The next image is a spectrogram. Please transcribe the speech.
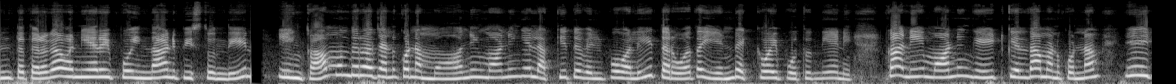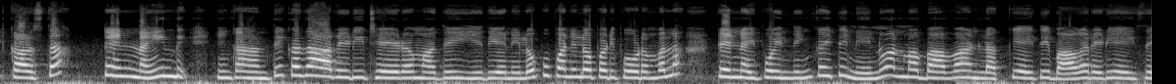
ఎంత త్వరగా వన్ ఇయర్ అయిపోయిందా అనిపిస్తుంది. ఇంకా ముందు రోజు అనుకున్న మార్నింగ్ మార్నింగే లక్కీతో వెళ్ళిపోవాలి. తర్వాత ఎండ ఎక్కువైపోతుంది అని. కానీ మార్నింగ్ ఎయిట్కి వెళ్దాం అనుకున్నాం. ఎయిట్ కాస్త టెన్ అయింది. ఇంకా అంతే కదా రెడీ చేయడం అది ఇది అని లోపు పనిలో పడిపోవడం వల్ల టెన్ అయిపోయింది. ఇంకైతే నేను అండ్ మా బావ అండ్ లక్కీ అయితే బాగా రెడీ అయితే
